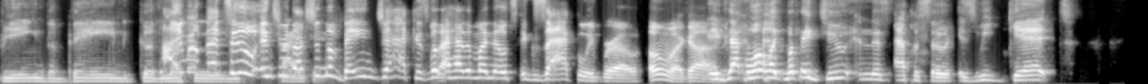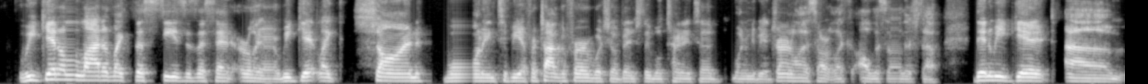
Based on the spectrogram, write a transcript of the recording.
being the vain, good looking. I wrote that too. Introduction to vain Jack is what I had in my notes exactly, bro. Oh my god. Exactly. Well, like what they do in this episode is we get we get a lot of like the seeds, as I said earlier. We get like Sean wanting to be a photographer, which eventually will turn into wanting to be a journalist or like all this other stuff. Then we get um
